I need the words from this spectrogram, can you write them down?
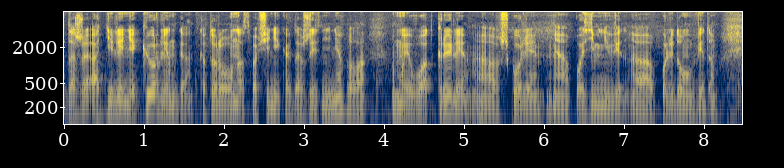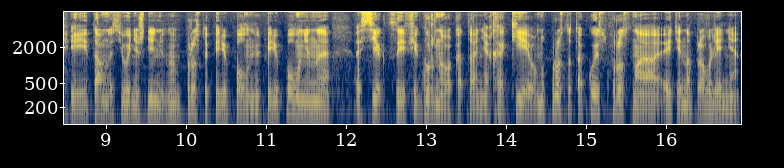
Даже отделение керлинга, которого у нас вообще никогда в жизни не было, мы его открыли в школе по зимним по ледовым видам. И там на сегодняшний день ну, просто переполнены. Переполнены секции фигурного катания, хоккея. Ну, просто такой спрос на эти направления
